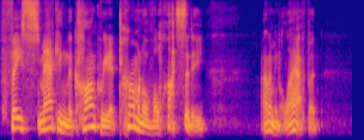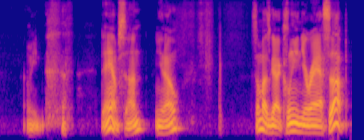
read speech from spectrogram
face smacking the concrete at terminal velocity. I don't mean to laugh, but I mean, damn, son, you know, somebody's got to clean your ass up.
